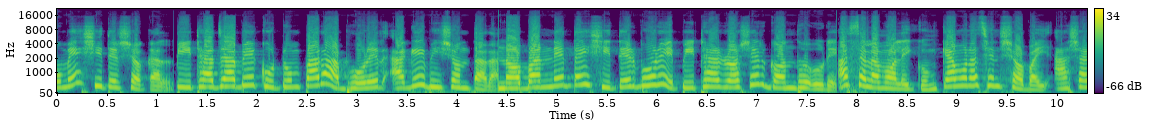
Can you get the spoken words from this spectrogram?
ওমে শীতের সকাল। পিঠা যাবে কুটুম পাড়া ভোরের আগে ভীষণ তারা। নবান্নের তাই শীতের ভোরে পিঠার রসের গন্ধ উড়ে। আসসালামু আলাইকুম, কেমন আছেন সবাই? আশা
